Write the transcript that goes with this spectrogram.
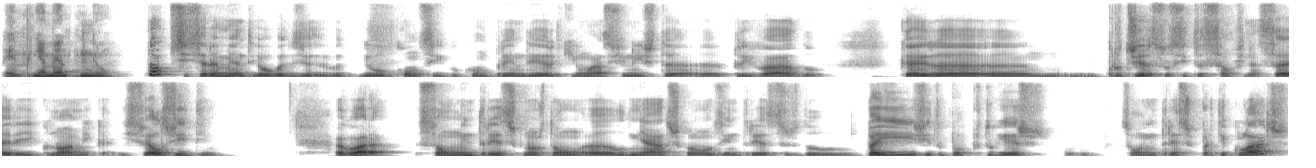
Empenhamento nenhum. Não, sinceramente, eu, eu consigo compreender que um acionista uh, privado queira uh, proteger a sua situação financeira e económica. Isso é legítimo. Agora, são interesses que não estão alinhados com os interesses do país e do povo português. São interesses particulares,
